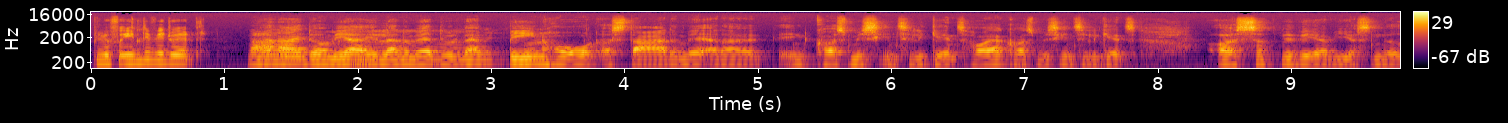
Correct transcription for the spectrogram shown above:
blev for individuelt. Nej, nej, det var mere et eller andet med, at det ville være benhårdt at starte med, at der er en kosmisk intelligens, højere kosmisk intelligens, og så bevæger vi os ned,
